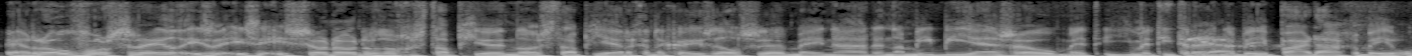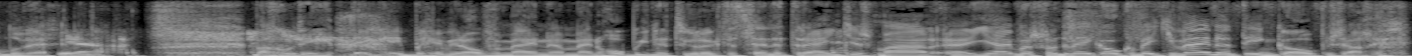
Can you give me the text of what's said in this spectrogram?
En Roversrail is, is, is zo nodig nog een stapje, nog een stapje erger. Dan kan je zelfs eh, mee naar Namibië en zo met die, met die trein. Dan ben je een paar dagen ben je onderweg. Maar goed, ik, ik, ik begin weer over mijn, mijn hobby natuurlijk. Dat zijn de treintjes. Maar eh, jij was van de week ook een beetje wijn aan het inkopen, zag ik.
